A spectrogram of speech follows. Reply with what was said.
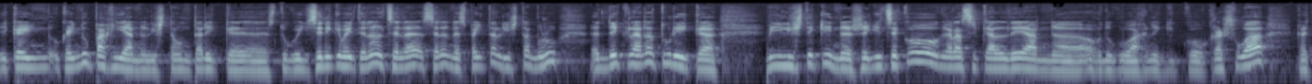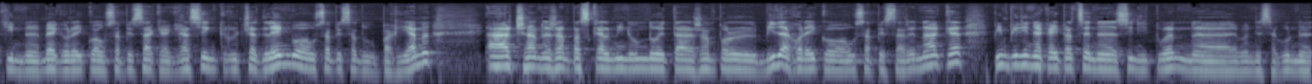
ukain du parian lista untarik eh, ez dugu izenik emaiten altzela, zelen ezpaita lista buru eh, deklaraturik. Bi listekin segitzeko, garazik aldean uh, ordugu arnekiko kasua, katin begoreiko hau zapezak grazien krutxat lehengo hau zapezadu parian, Ahatsan Jean-Pascal Minondo eta Jean-Paul Bidagoreiko hausapezarenak. Pimpirinak aipatzen eh, zinituen, uh, eman dezagun eh,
